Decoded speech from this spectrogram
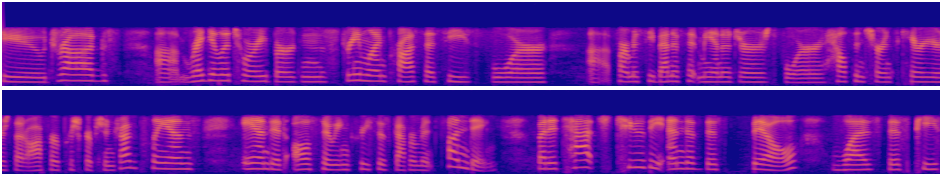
to drugs, um, regulatory burdens, streamlined processes for uh, pharmacy benefit managers, for health insurance carriers that offer prescription drug plans, and it also increases government funding. But attached to the end of this bill was this piece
